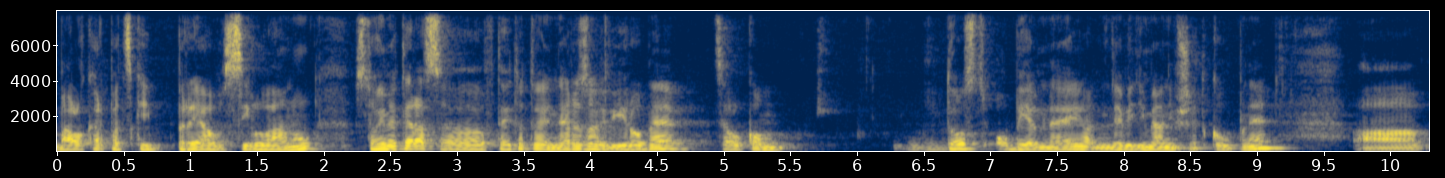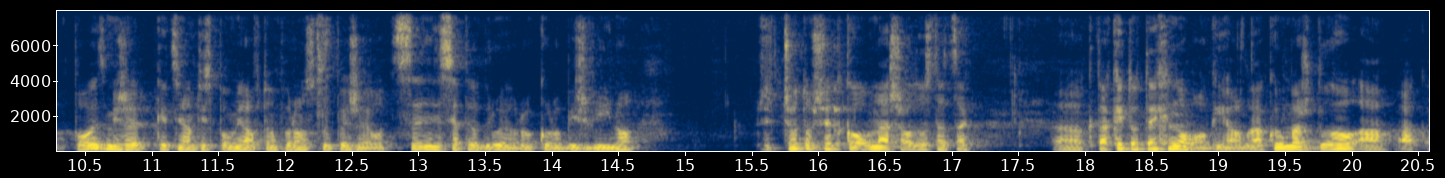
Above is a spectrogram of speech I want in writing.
Malokarpatský prejav Silvánu. Stojíme teraz v tejto tvojej nerezovej výrobe, celkom dosť objemnej, nevidíme ani všetko úplne. A povedz mi, že keď si nám ty spomínal v tom prvom stupe, že od 72. roku robíš víno, že čo to všetko obnášalo dostať sa e, k takejto technológii, alebo ako ju máš dlho a ak-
